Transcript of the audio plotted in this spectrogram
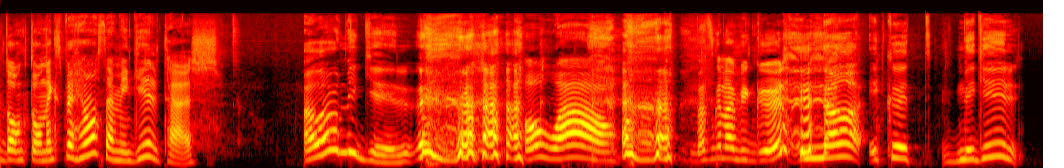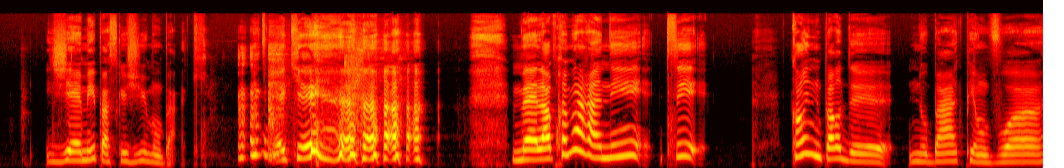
Donc, ton expérience à McGill, Tash? Alors, Miguel. Oh, wow! That's gonna be good. non, écoute, McGill, j'ai aimé parce que j'ai eu mon bac. OK? Mais la première année, tu sais, quand ils nous parlent de nos bacs, puis on voit,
